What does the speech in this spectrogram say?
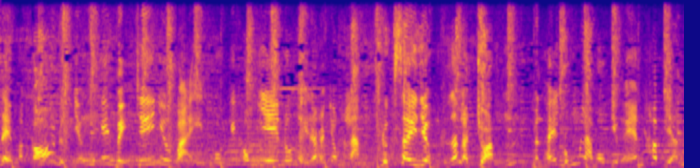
để mà có được những cái vị trí như vậy, một cái không gian đô thị rất là trong lành, được xây dựng rất là chuẩn. Mình thấy đúng là một dự án hấp dẫn.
